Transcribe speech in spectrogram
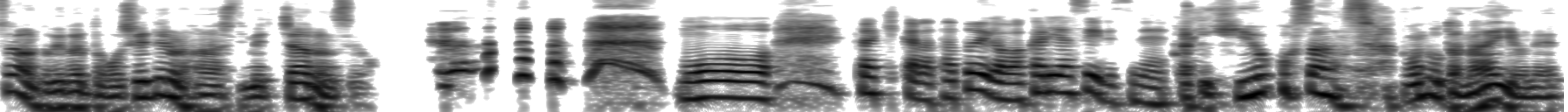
空の飛び方を教えてるような話ってめっちゃあるんですよ。もう、さっきから例えが分かりやすいですね。だってひよこさん空飛んだことないよね。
